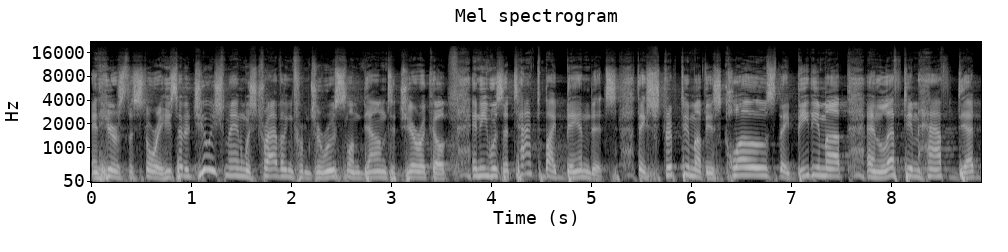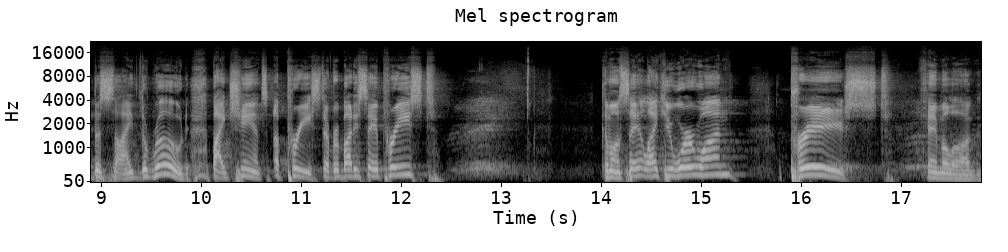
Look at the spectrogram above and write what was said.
And here's the story. He said, A Jewish man was traveling from Jerusalem down to Jericho, and he was attacked by bandits. They stripped him of his clothes, they beat him up, and left him half dead beside the road. By chance, a priest. Everybody say a priest? priest. Come on, say it like you were one. Priest came along.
